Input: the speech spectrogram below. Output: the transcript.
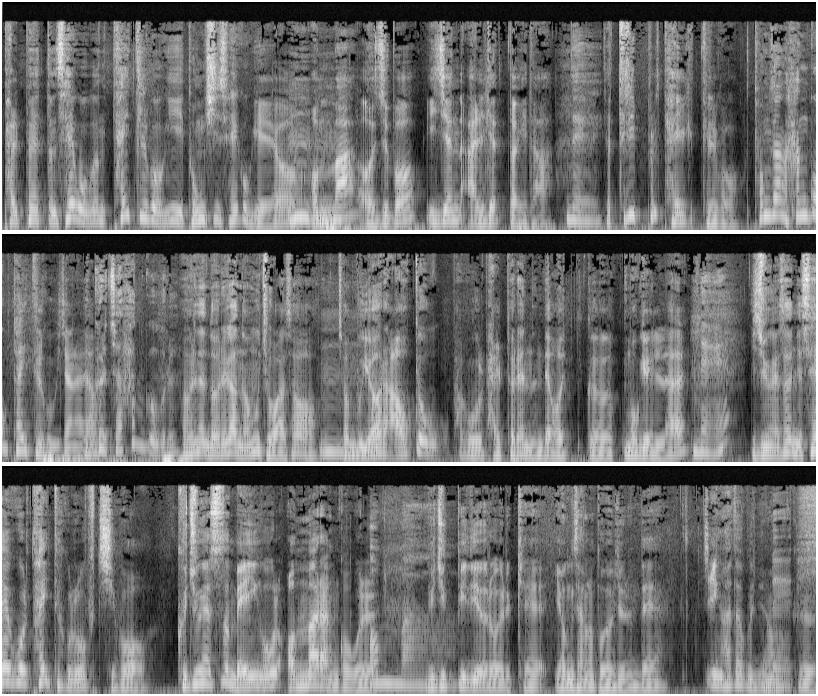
발표했던 세 곡은 타이틀곡이 동시 세 곡이에요. 음, 음. 엄마 어즈버 이젠 알겠더이다. 네. 자, 트리플 타이틀곡. 통상 한곡 타이틀곡이잖아요. 그렇죠. 한 곡을. 어, 그런데 노래가 너무 좋아서 음. 전부 19곡을 발표를 했는데 어, 그 목요일 날이 네. 중에서 이제 세 곡을 타이틀곡으로 붙이고 그 중에서도 메인곡을 엄마란 곡을 엄마. 뮤직비디오로 이렇게 영상을 보여주는데 찡하더군요. 네. 그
